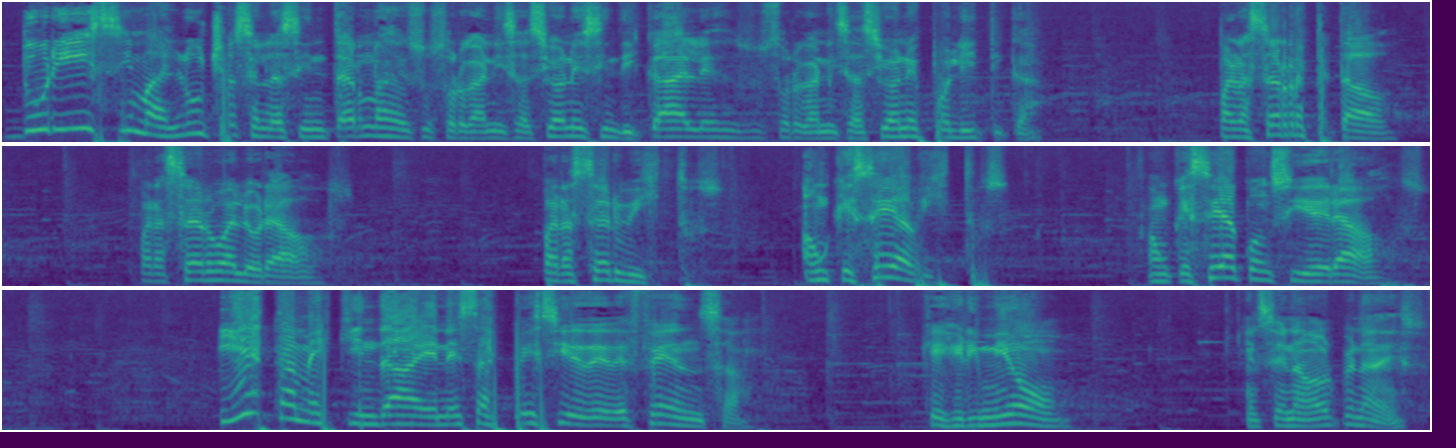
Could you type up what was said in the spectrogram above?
durísimas luchas en las internas de sus organizaciones sindicales, de sus organizaciones políticas, para ser respetados, para ser valorados, para ser vistos, aunque sea vistos, aunque sea considerados. Y esta mezquindad en esa especie de defensa que esgrimió el senador Penades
